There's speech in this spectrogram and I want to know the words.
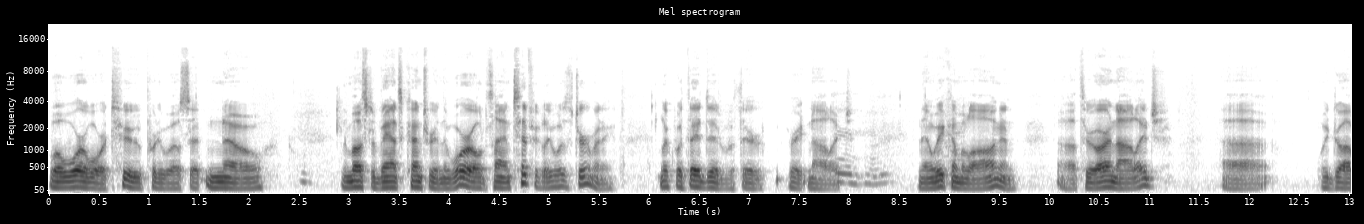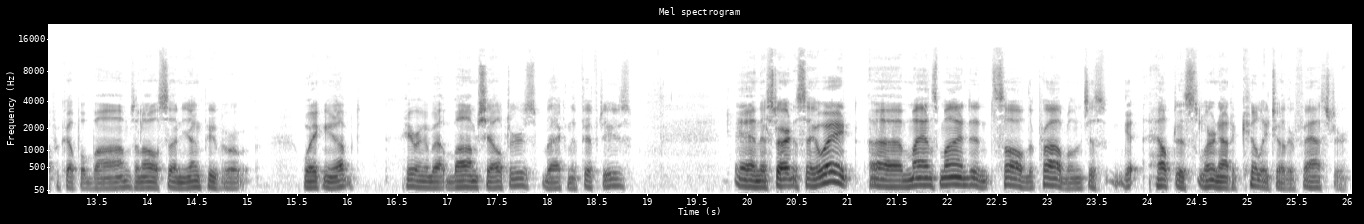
Well, World War II pretty well said no. The most advanced country in the world scientifically was Germany. Look what they did with their great knowledge. Mm-hmm. And then we come along, and uh, through our knowledge, uh, we drop a couple bombs, and all of a sudden, young people are waking up, hearing about bomb shelters back in the 50s, and they're starting to say, wait, uh, man's mind didn't solve the problem, it just get, helped us learn how to kill each other faster.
